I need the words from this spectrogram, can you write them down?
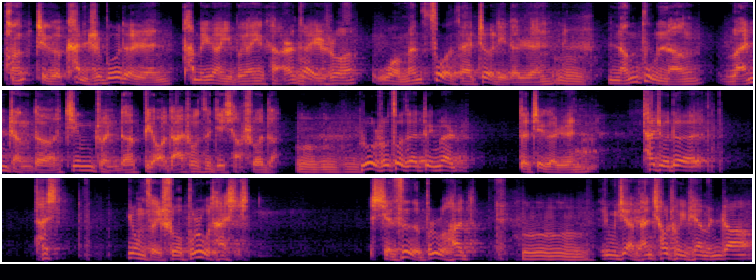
朋这个看直播的人他们愿意不愿意看，而在于说我们坐在这里的人，嗯，能不能完整的、精准的表达出自己想说的，嗯嗯嗯。如果说坐在对面的这个人，他觉得他用嘴说不如他。写字不如他，嗯，用键盘敲出一篇文章，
